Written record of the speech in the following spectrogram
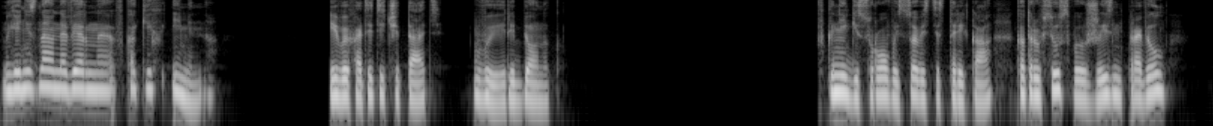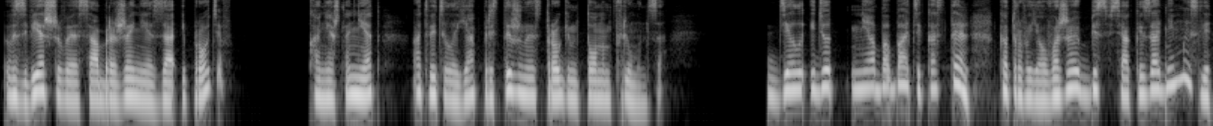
но я не знаю, наверное, в каких именно. И вы хотите читать, вы, ребенок, в книге суровой совести старика, который всю свою жизнь провел, взвешивая соображения за и против? Конечно, нет, ответила я, пристыженная строгим тоном Фрюманса. Дело идет не об аббате Кастель, которого я уважаю без всякой задней мысли,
